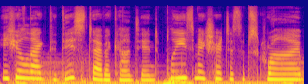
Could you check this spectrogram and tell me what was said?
If you liked this type of content, please make sure to subscribe,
